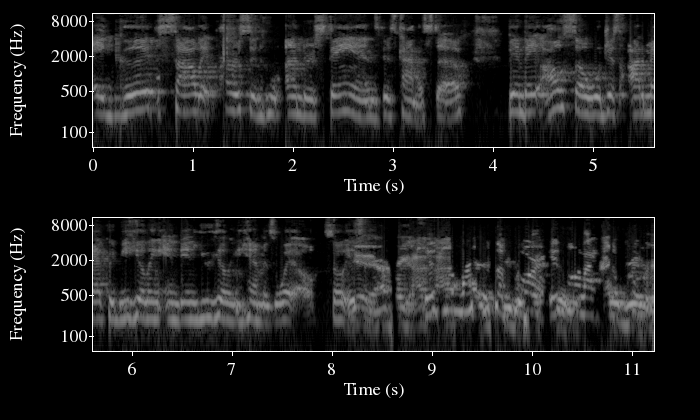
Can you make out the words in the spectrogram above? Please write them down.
a good, solid person who understands this kind of stuff, then they also will just automatically be healing, and then you healing him as well. So it's, yeah, I think it's I, more I, like I support. It's more like support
